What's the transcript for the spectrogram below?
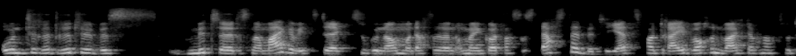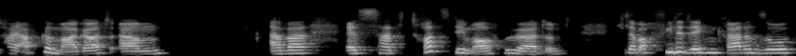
untere Drittel bis Mitte des Normalgewichts direkt zugenommen und dachte dann, oh mein Gott, was ist das denn bitte jetzt? Vor drei Wochen war ich doch noch total abgemagert. Ähm, aber es hat trotzdem aufgehört. Und ich glaube auch viele denken gerade so,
